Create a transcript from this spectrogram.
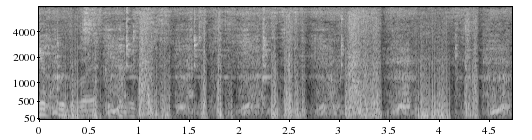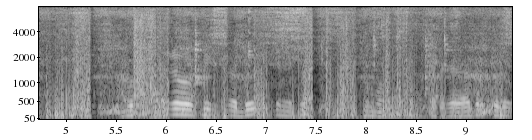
Таке продуває каталізатор. Бо сажового фільтра дивиться не дуже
